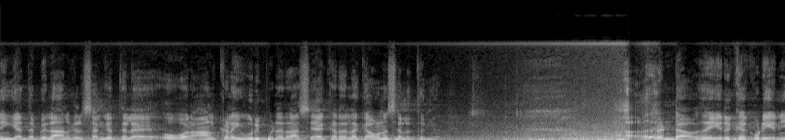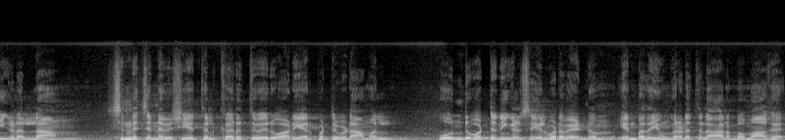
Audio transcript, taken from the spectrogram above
நீங்கள் அந்த பிலால்கள் சங்கத்தில் ஒவ்வொரு ஆட்களையும் உறுப்பினராக சேர்க்கறதில் கவனம் செலுத்துங்க. ரெண்டாவது இருக்கக்கூடிய நீங்களெல்லாம் சின்ன சின்ன விஷயத்தில் கருத்து வேறுபாடு ஏற்பட்டு விடாமல் ஒன்றுபட்டு நீங்கள் செயல்பட வேண்டும் என்பதை உங்களிடத்தில் ஆரம்பமாக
